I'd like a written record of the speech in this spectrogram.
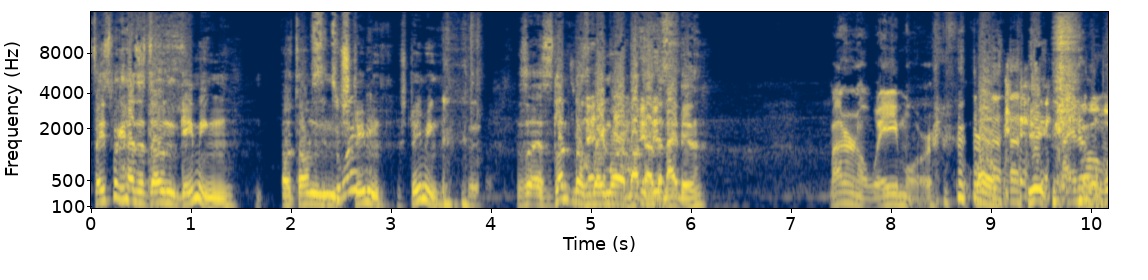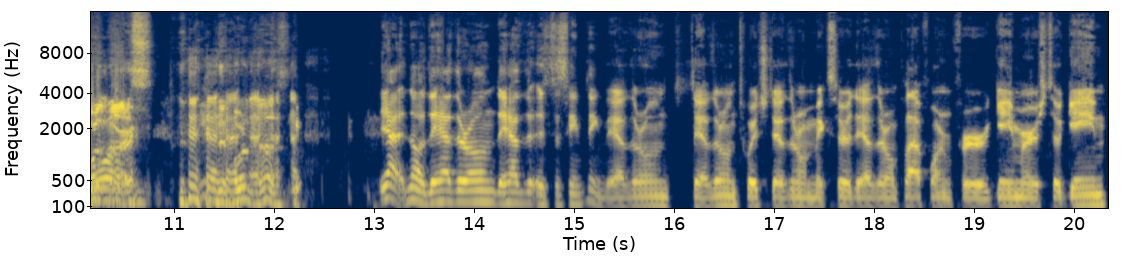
Facebook has its own gaming, its own Since when? streaming. Streaming. Slunk knows way more about that than I do. I don't know way more. Well, you- I know Well, more more. than us. more than us. yeah, no, they have their own. They have the, it's the same thing. They have their own. They have their own Twitch. They have their own mixer. They have their own platform for gamers to game,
